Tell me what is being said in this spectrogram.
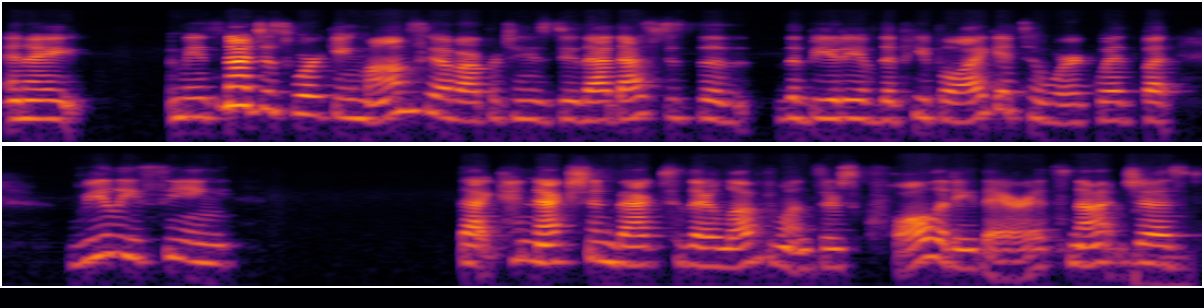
And I, I mean, it's not just working moms who have opportunities to do that. That's just the the beauty of the people I get to work with. But really seeing that connection back to their loved ones. There's quality there. It's not mm-hmm. just,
